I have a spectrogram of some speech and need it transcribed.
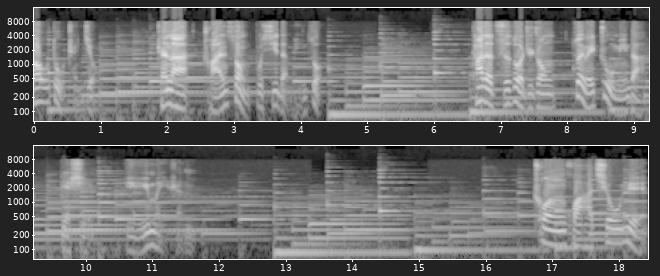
高度成就，成了传颂不息的名作。他的词作之中最为著名的，便是《虞美人》。春花秋月。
